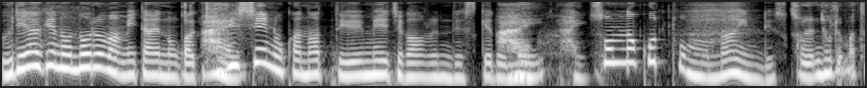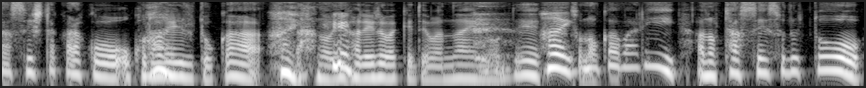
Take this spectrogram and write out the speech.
う売上のノルマみたいのが厳しいのかなっていうイメージがあるんですけども、はいはい。そんなこともないんですか？それノルマ達成したからこう怒られるとか、はい。あの言われるわけではないので、はい。その代わりあの達成すると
